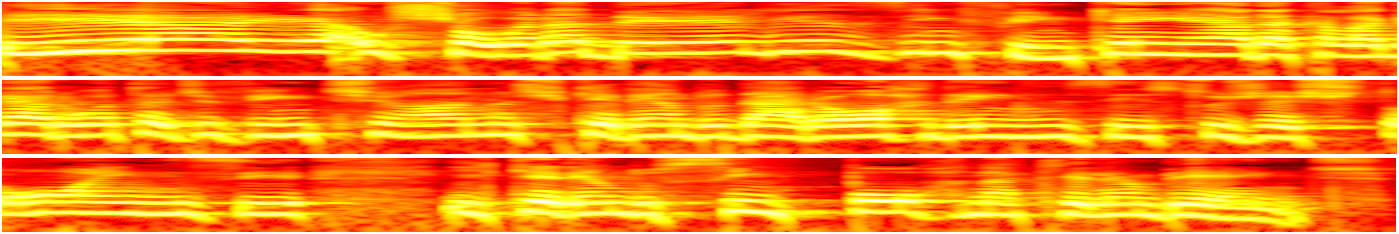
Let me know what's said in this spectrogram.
E aí, o show era deles, enfim, quem era aquela garota de 20 anos querendo dar ordens e sugestões e, e querendo se impor naquele ambiente.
